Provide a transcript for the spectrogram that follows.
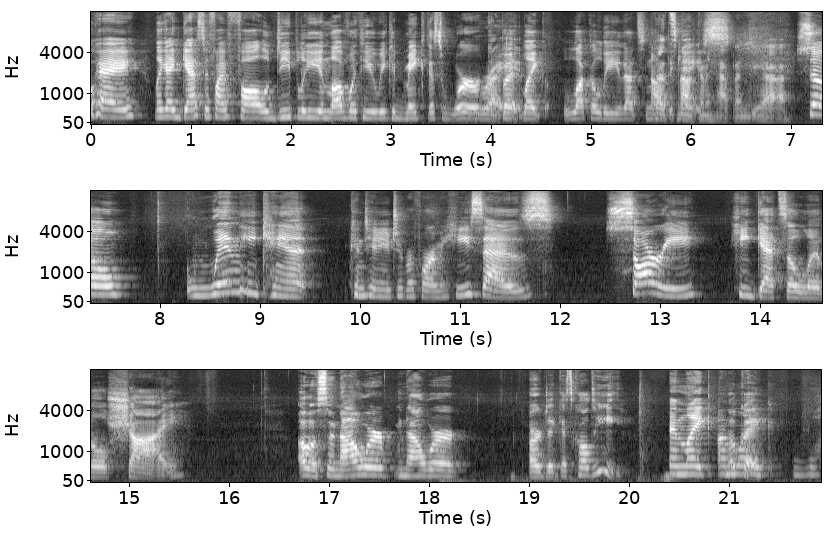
okay, like I guess if I fall deeply in love with you, we could make this work. Right. But like, luckily, that's not That's the not gonna happen. Yeah. So, when he can't continue to perform, he says, "Sorry." He gets a little shy. Oh, so now we're now we're our dick is called he. And like I'm Okay. like, what?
